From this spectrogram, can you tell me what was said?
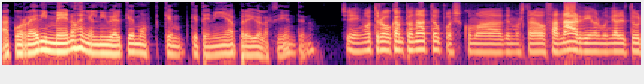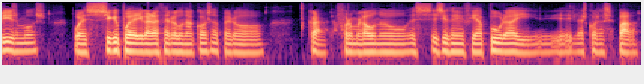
a correr y menos en el nivel que, que, que tenía previo al accidente, ¿no? Sí, en otro campeonato, pues como ha demostrado Zanardi en el Mundial de Turismos, pues sí que puede llegar a hacer alguna cosa, pero claro, la Fórmula 1 es exigencia pura y, y las cosas se pagan.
